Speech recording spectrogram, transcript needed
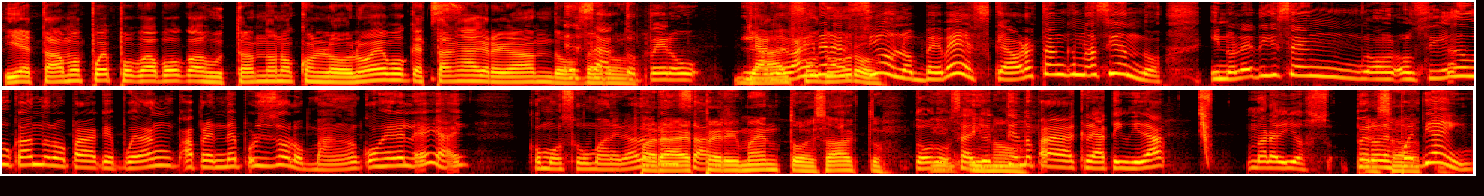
Y estamos pues poco a poco ajustándonos con lo nuevo que están agregando. Exacto, pero, la nueva generación, los bebés que ahora están naciendo y no le dicen o, o siguen educándolo para que puedan aprender por sí solos, van a coger el AI. como su manera de Para pensar. experimento, exacto. Todo. Y- o sea, yo no. entiendo para la creatividad, maravilloso. Pero después de ahí,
